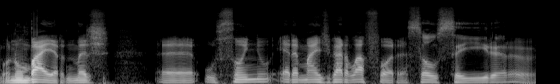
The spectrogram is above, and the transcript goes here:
ou num Bayern, mas eh, o sonho era mais jogar lá fora. Só o sair era.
